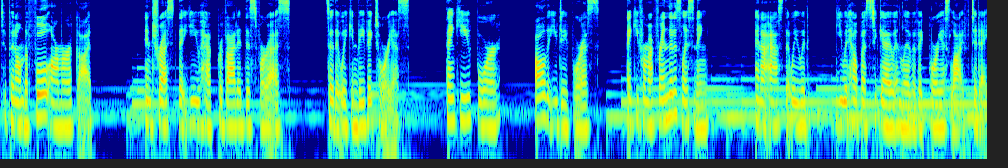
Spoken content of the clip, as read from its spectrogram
to put on the full armor of God and trust that you have provided this for us so that we can be victorious. Thank you for all that you do for us. Thank you for my friend that is listening. And I ask that we would you would help us to go and live a victorious life today.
